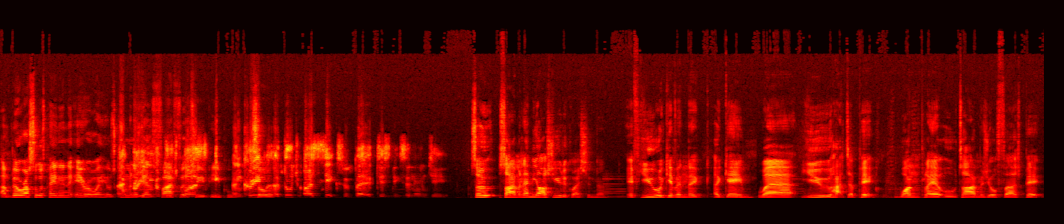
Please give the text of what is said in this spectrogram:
And Bill Russell was playing in the era where he was coming Kareem against five foot two people. And Kareem So Abdul-Jabbar is six with better statistics than MJ. So Simon, let me ask you the question then. If you were given the, a game where you had to pick one player all time as your first pick,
